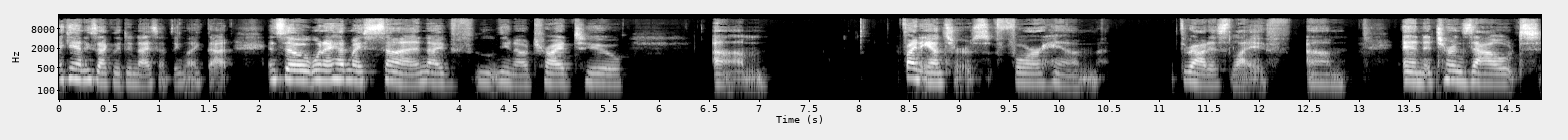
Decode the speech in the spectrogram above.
I can't exactly deny something like that. And so when I had my son, I've, you know, tried to um, find answers for him throughout his life. Um, and it turns out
